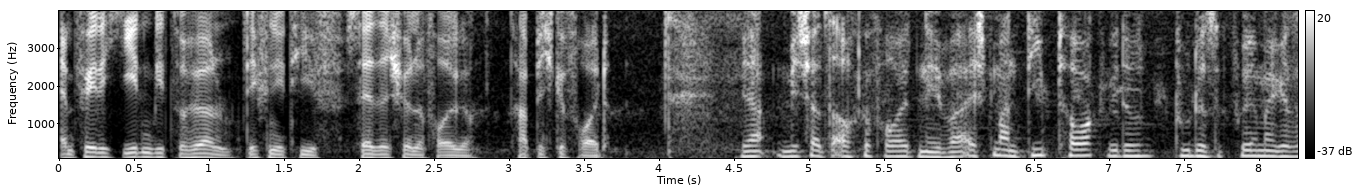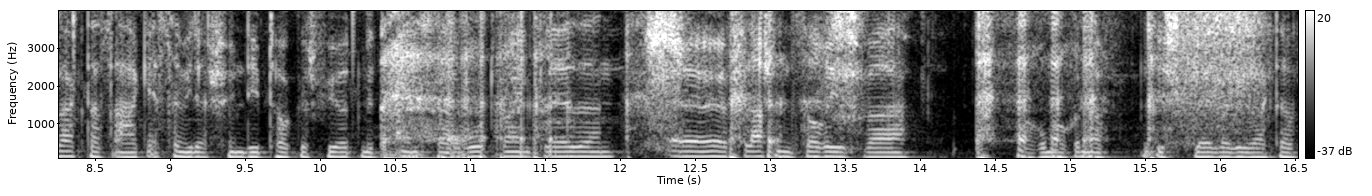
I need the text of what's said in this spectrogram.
empfehle ich jedem, die zu hören. Definitiv. Sehr, sehr schöne Folge. Hab mich gefreut. Ja, mich hat es auch gefreut. Nee, war echt mal ein Deep Talk, wie du, du das früher mal gesagt hast. Ah, gestern wieder schön Deep Talk geführt mit ein, zwei Rotweingläsern, äh, Flaschen, sorry, ich war, warum auch immer ich Gläser gesagt habe.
